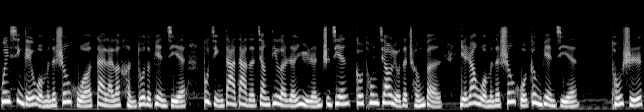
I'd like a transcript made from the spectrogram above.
微信给我们的生活带来了很多的便捷，不仅大大的降低了人与人之间沟通交流的成本，也让我们的生活更便捷。同时，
